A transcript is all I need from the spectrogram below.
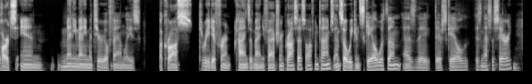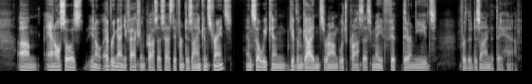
parts in many, many material families across three different kinds of manufacturing process oftentimes. And so we can scale with them as they their scale is necessary. Um, and also as you know every manufacturing process has different design constraints. And so we can give them guidance around which process may fit their needs for the design that they have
